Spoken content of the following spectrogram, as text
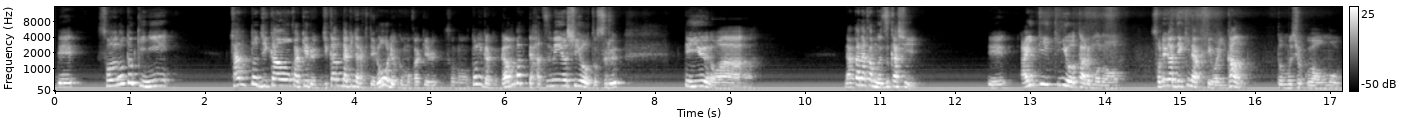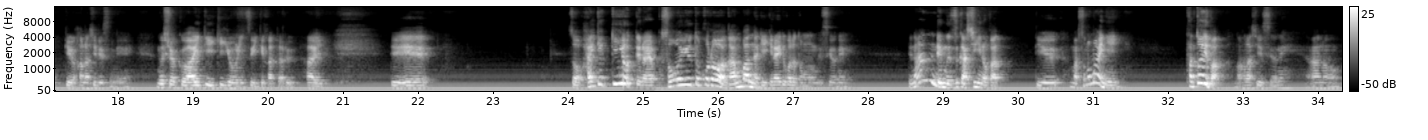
でその時にちゃんと時間をかける時間だけじゃなくて労力もかけるそのとにかく頑張って発明をしようとするっていうのはなかなか難しい。で、IT 企業たるもの、それができなくてはいかんと無職は思うっていう話ですね。無職は IT 企業について語る。はい。で、そう、ハイテク企業っていうのはやっぱそういうところは頑張んなきゃいけないところだと思うんですよね。で、なんで難しいのかっていう、まあその前に、例えばの話ですよね。あの、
